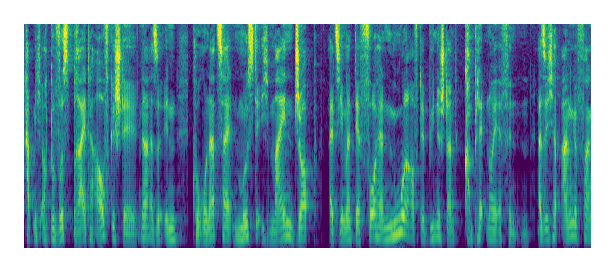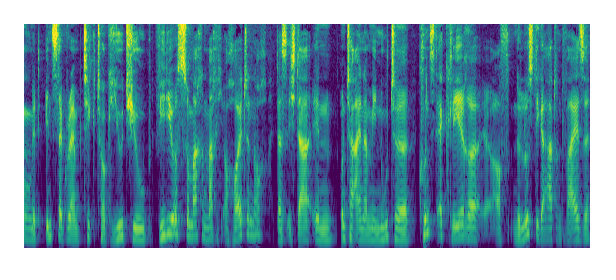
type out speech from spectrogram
habe mich auch bewusst breiter aufgestellt. Ne? Also in Corona-Zeiten musste ich meinen Job als jemand, der vorher nur auf der Bühne stand, komplett neu erfinden. Also ich habe angefangen mit Instagram, TikTok, YouTube Videos zu machen, mache ich auch heute noch, dass ich da in unter einer Minute Kunst erkläre auf eine lustige Art und Weise.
